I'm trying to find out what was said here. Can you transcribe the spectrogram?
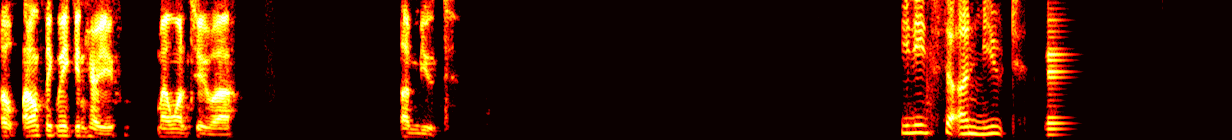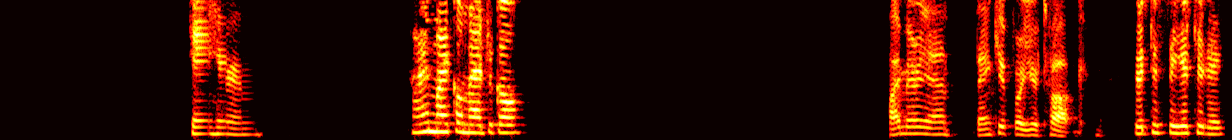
Oh, I don't think we can hear you. Might want to uh, unmute. He needs to unmute. Can't hear him. Hi, Michael Madrigal. Hi, Mary Ann. Thank you for your talk. Good to see you today.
